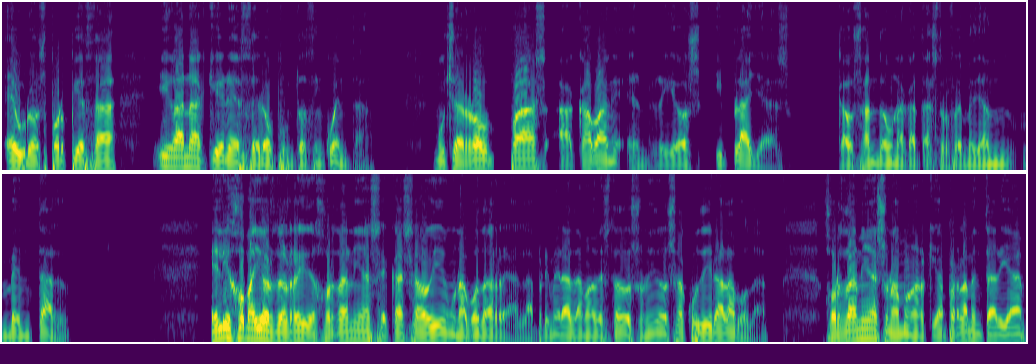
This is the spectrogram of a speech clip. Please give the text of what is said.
euros por pieza y Ghana quiere 0.50. Muchas ropas acaban en ríos y playas, causando una catástrofe medioambiental. El hijo mayor del rey de Jordania se casa hoy en una boda real. La primera dama de Estados Unidos acudirá a la boda. Jordania es una monarquía parlamentaria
